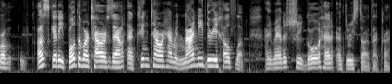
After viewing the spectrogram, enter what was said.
From us getting both of our towers down and King Tower having 93 health left, I managed to go ahead and 3-star that guy.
